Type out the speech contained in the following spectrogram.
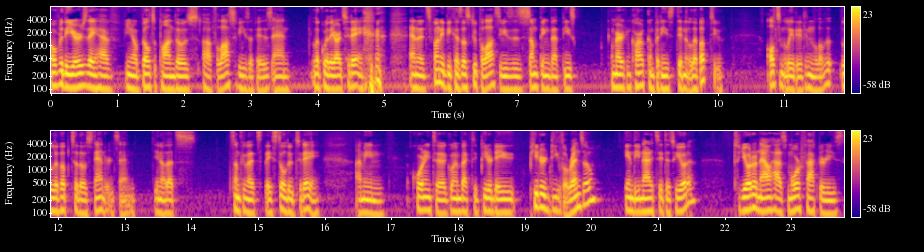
over the years, they have you know built upon those uh, philosophies of his, and look where they are today. and it's funny because those two philosophies is something that these American car companies didn't live up to ultimately they didn't live up to those standards and you know that's something that they still do today. I mean according to going back to peter de peter de lorenzo in the united states of toyota toyota now has more factories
